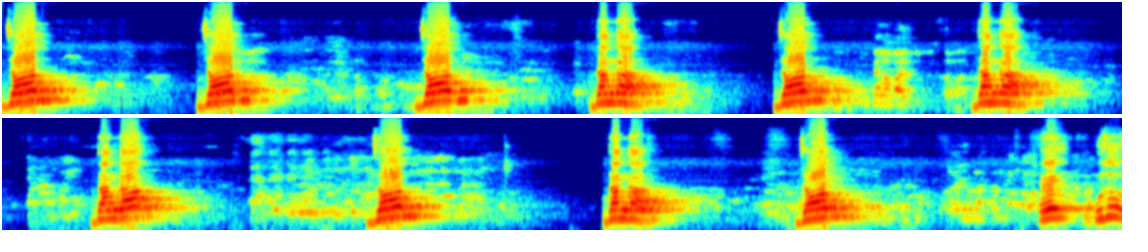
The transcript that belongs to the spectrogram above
জল। জল। জল। ডাঙ্গা জল। ডাঙ্গা ডাঙ্গা জল। ডাঙ্গা জল। এই, হুজুর,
